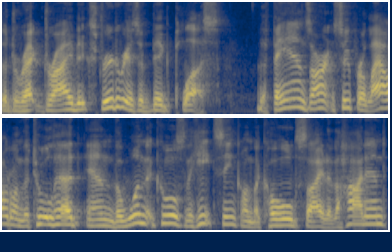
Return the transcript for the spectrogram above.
The direct drive extruder is a big plus. The fans aren't super loud on the tool head, and the one that cools the heatsink on the cold side of the hot end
